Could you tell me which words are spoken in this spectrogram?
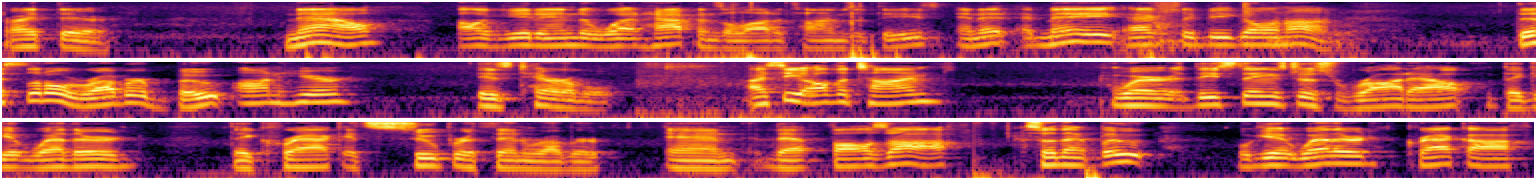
right there. Now, I'll get into what happens a lot of times with these and it, may actually be going on. This little rubber boot on here is terrible. I see all the time where these things just rot out, they get weathered, they crack. It's super thin rubber and that falls off. So that boot will get weathered, crack off,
